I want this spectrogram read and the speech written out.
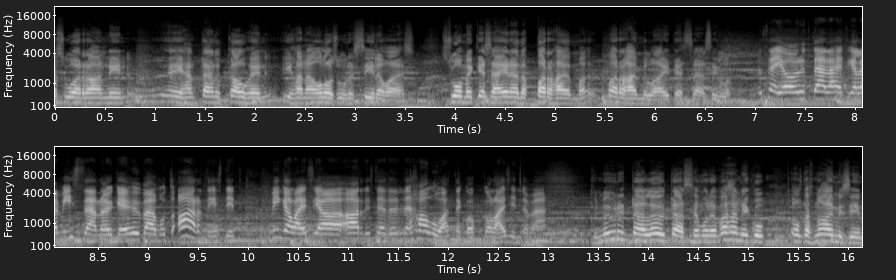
suoraan, niin eihän tämä nyt kauhean ihana olosuhde siinä vaiheessa. Suomen kesä ei näytä parhaimma, parhaimmillaan itsessään silloin. No se ei ole nyt tällä hetkellä missään oikein hyvää, mutta artistit, minkälaisia artisteja te haluatte kokkolaisintämään? Kyllä me yritetään löytää semmoinen vähän niin kuin oltaisiin naimisiin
